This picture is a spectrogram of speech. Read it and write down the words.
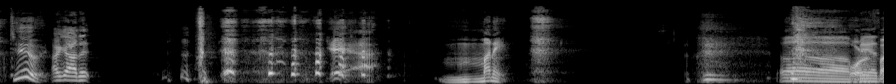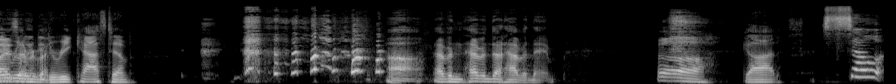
dude, I got it. yeah, money. Oh man, they Horrifies really everybody. need to recast him. Uh, heaven, heaven don't have a name. Oh God. So,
